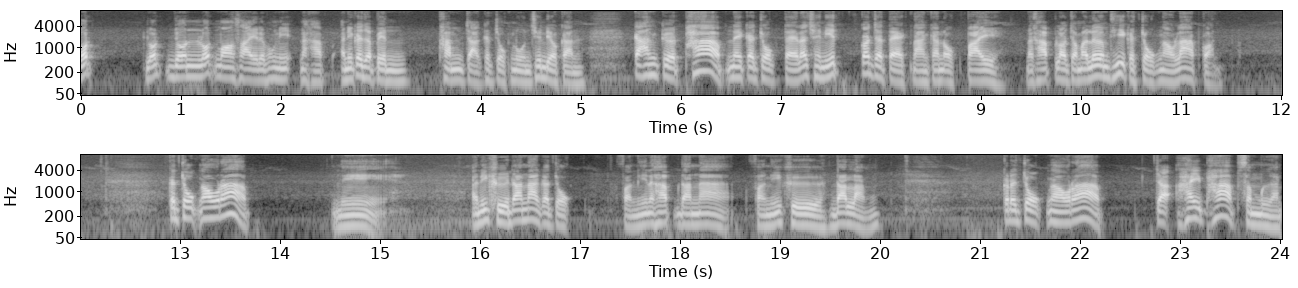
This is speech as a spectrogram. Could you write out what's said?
รถรถยนต์รถมอไซค์อะไรพวกนี้นะครับ อันนี้ก็จะเป็นทำจากกระจกนูนเช่นเดียวกัน การเกิดภาพในกระจกแต่ละชนิดก็จะแตกต่างกันออกไป นะครับ เราจะมาเริ่มที่กระจกเงาราบก่อน กระจกเงาราบ นี่ อันนี้คือด้านหน้ากระจกฝั่งนี้นะครับ ด้านหน้าฝั่งนี้คือด้านหลัง กระจกเงาราบจะให้ภาพเสมือน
